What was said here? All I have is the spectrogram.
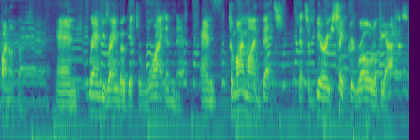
fun of them. And Randy Rainbow gets right in there. And to my mind, that's that's a very sacred role of the artist.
